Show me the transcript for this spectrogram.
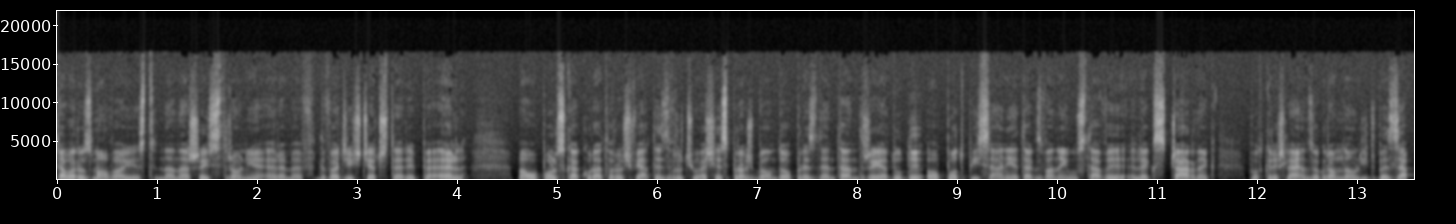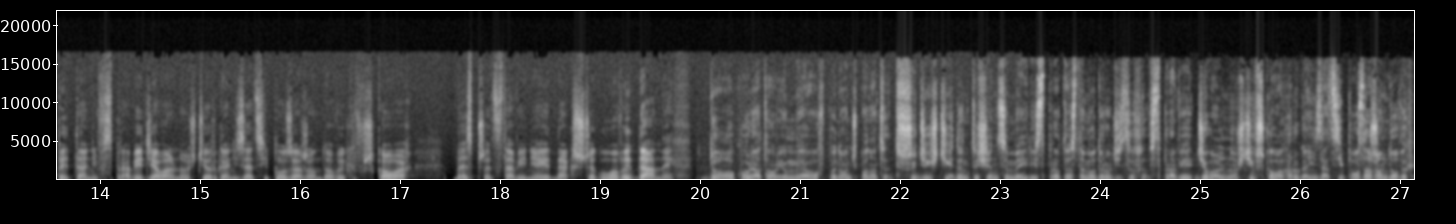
Cała rozmowa jest na naszej stronie rmf24.pl. Małopolska kurator oświaty zwróciła się z prośbą do prezydenta Andrzeja Dudy o podpisanie tzw. Tak ustawy Lex Czarnek, podkreślając ogromną liczbę zapytań w sprawie działalności organizacji pozarządowych w szkołach bez przedstawienia jednak szczegółowych danych. Do kuratorium miało wpłynąć ponad 31 tysięcy maili z protestem od rodziców w sprawie działalności w szkołach organizacji pozarządowych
